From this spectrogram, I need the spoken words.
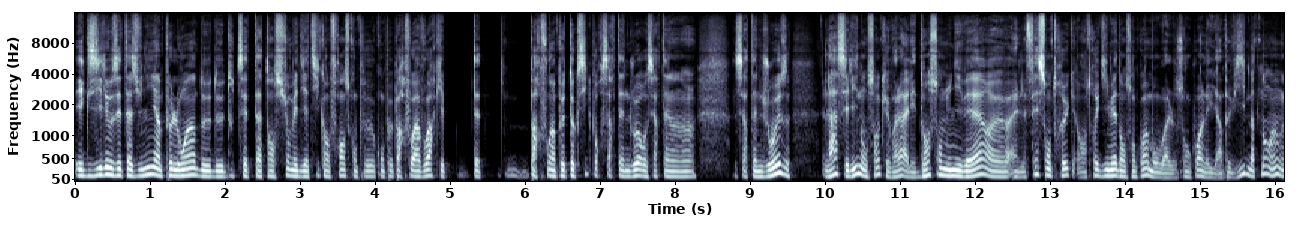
exilé aux États-Unis, un peu loin de, toute cette attention médiatique en France qu'on peut, qu'on peut parfois avoir, qui est peut-être parfois un peu toxique pour certaines joueurs ou certaines, certaines joueuses. Là, Céline, on sent que voilà, elle est dans son univers, euh, elle fait son truc entre guillemets dans son coin. Bon, bah, son coin, là, il est un peu visible maintenant. Hein.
